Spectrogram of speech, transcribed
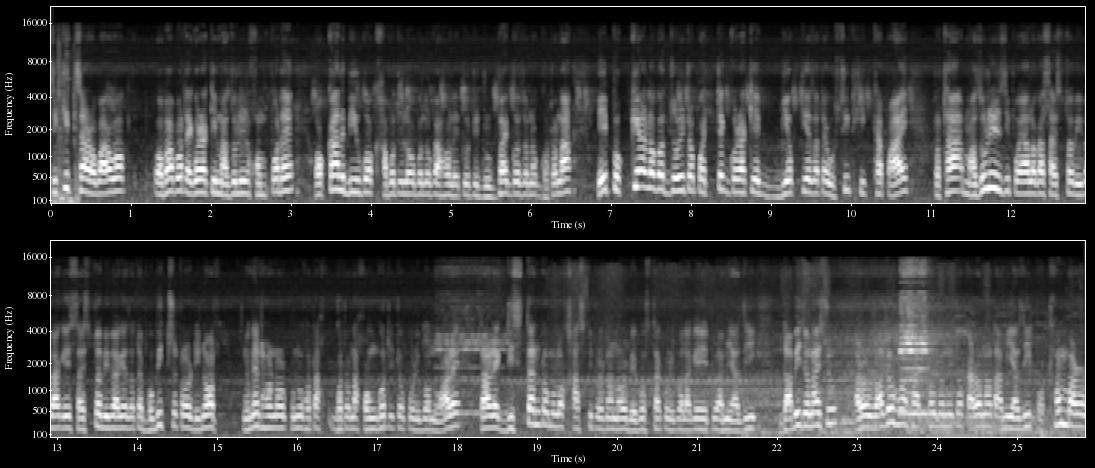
চিকিৎসাৰ অভাৱক অভাৱত এগৰাকী মাজুলীৰ সম্পদে অকাল বিয়োগক সাৱটি ল'ব লগা হ'ল। এইটো অতি দুৰ্ভাগ্যজনক ঘটনা। এই প্ৰক্ৰিয়াৰ লগত জড়িত প্ৰত্যেকগৰাকী ব্যক্তিয়ে যাতে উচিত শিক্ষা পায় তথা মাজুলীৰ যি পয়া লগা স্বাস্থ্য বিভাগ এই স্বাস্থ্য বিভাগে যাতে ভৱিষ্যতৰ দিনত এনেধৰণৰ কোনো ঘটা ঘটনা সংঘটিত কৰিব নোৱাৰে। তাৰ এক দৃষ্টান্তমূলক শাস্তি প্ৰদানৰ ব্যৱস্থা কৰিব লাগে এইটো আমি আজি দাবী জনাইছোঁ। আৰু ৰাজহুৱা স্বাৰ্থজনিত কাৰণত আমি আজি প্ৰথমবাৰৰ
